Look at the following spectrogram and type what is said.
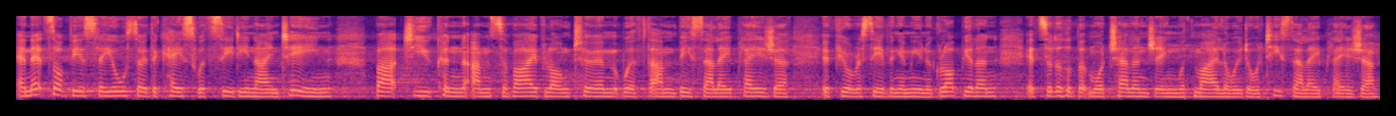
And that's obviously also the case with CD19, but you can um, survive long term with um, B cell aplasia if you're receiving immunoglobulin. It's a little bit more challenging with myeloid or T cell aplasia.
